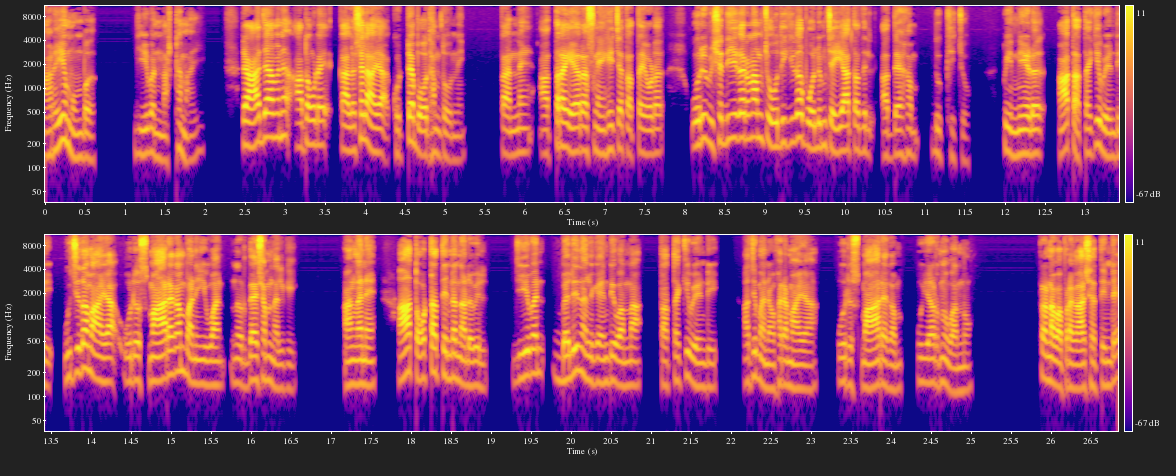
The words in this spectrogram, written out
അറിയും മുമ്പ് ജീവൻ നഷ്ടമായി. രാജാവിന് അതോടെ കലശലായ കുറ്റബോധം തോന്നി. തന്നെ അത്രയേറെ സ്നേഹിച്ച തത്തയോട് ഒരു വിശദീകരണം ചോദിക്കുക പോലും ചെയ്യാത്തതിൽ അദ്ദേഹം ദുഃഖിച്ചു. പിന്നീട് ആ തത്തയ്ക്ക് വേണ്ടി ഉചിതമായ ഒരു സ്മാരകം പണിയുവാൻ നിർദ്ദേശം നൽകി. അങ്ങനെ ആ തോട്ടത്തിന്റെ നടുവിൽ ജീവൻ ബലി നൽകേണ്ടി വന്ന തത്തയ്ക്ക് വേണ്ടി അതിമനോഹരമായ ഒരു സ്മാരകം ഉയർന്നു വന്നു. പ്രണവപ്രകാശത്തിന്റെ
